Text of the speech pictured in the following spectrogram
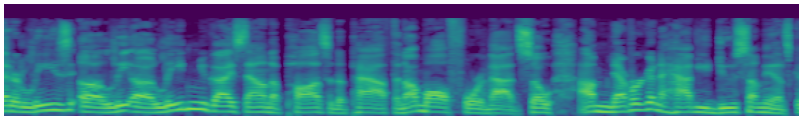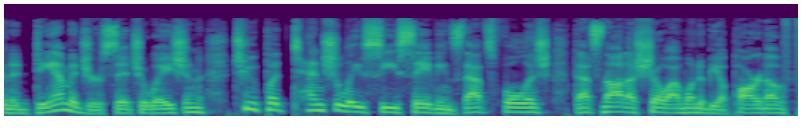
that are uh, le- uh, leading you guys down a positive path, and I'm all for that. So I'm never going to have you do something that's going to damage your situation to potentially see savings. That's foolish. That's not a show I want to be a part of.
